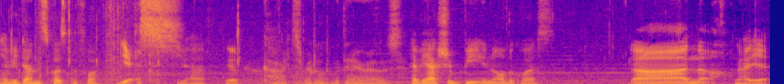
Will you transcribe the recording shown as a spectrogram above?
Have you done this quest before? Yes. You have. Yep. Carts riddled with arrows. Have you actually beaten all the quests? Uh, no, not yet.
